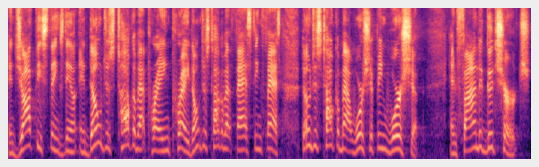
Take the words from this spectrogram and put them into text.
and jot these things down. And don't just talk about praying, pray. Don't just talk about fasting, fast. Don't just talk about worshiping, worship. And find a good church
